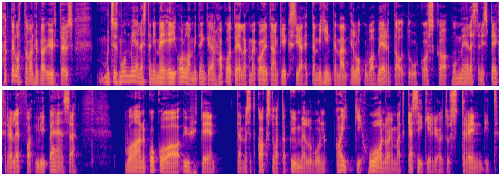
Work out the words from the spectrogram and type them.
pelottavan hyvä yhteys. Mutta siis mun mielestäni me ei olla mitenkään hakoteilla, kun me koetaan keksiä, että mihin tämä elokuva vertautuu, koska mun mielestäni Spectre-leffa ylipäänsä vaan kokoaa yhteen tämmöiset 2010-luvun kaikki huonoimmat käsikirjoitustrendit,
